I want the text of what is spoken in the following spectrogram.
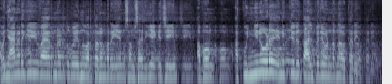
അപ്പൊ ഞാനിടയ്ക്ക് ഈ വയറിന്റെ അടുത്ത് പോയി എന്ന് വർത്തമാനം പറയുകയും സംസാരിക്കുകയൊക്കെ ചെയ്യും. അപ്പം ആ കുഞ്ഞിനോട് എനിക്കൊരു താല്പര്യം ഉണ്ടെന്ന് അവക്കറിയാം അപ്പൊ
